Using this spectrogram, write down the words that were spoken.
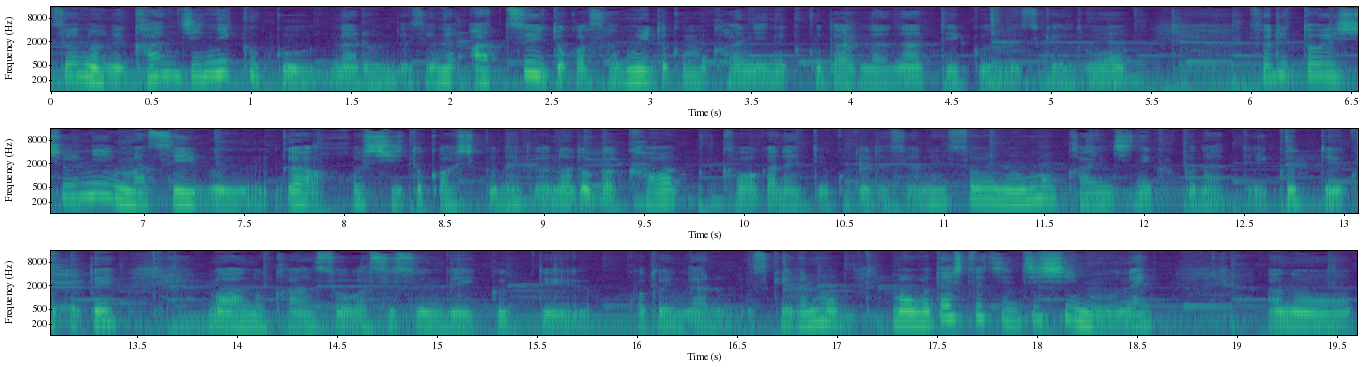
そういうのをね感じにくくなるんですよね。暑いとか寒いとかも感じにくくだんだんなっていくんですけれどもそれと一緒に、まあ、水分が欲しいとか欲しくないとか喉が乾乾かないということですよね。そういうのも感じにくくなっていくっていうことで、まあ、あの乾燥が進んでいくっていうことになるんですけれども、まあ、私たち自身もねあの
